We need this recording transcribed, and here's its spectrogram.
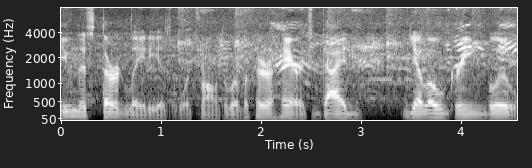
Even this third lady is what's wrong with the world. Look at her hair. It's dyed yellow, green, blue.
